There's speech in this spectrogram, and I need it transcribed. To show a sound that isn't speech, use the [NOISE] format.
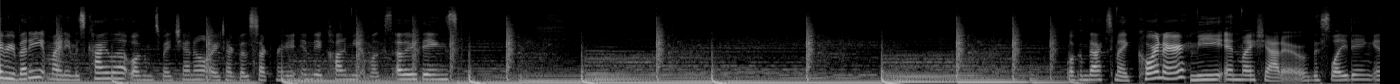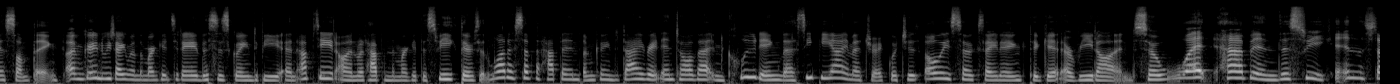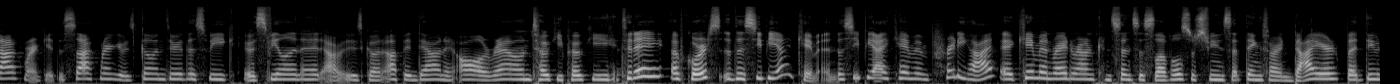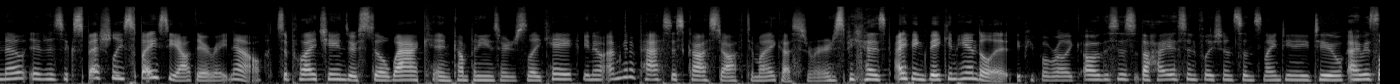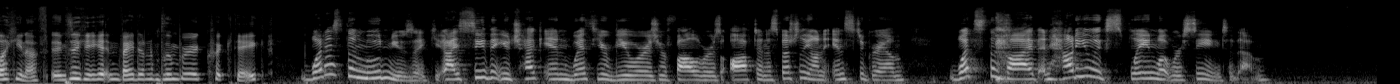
Hi, everybody. My name is Kyla. Welcome to my channel where I talk about the stock market and the economy, amongst other things. Welcome back to my corner, me and my shadow. This lighting is something. I'm going to be talking about the market today. This is going to be an update on what happened in the market this week. There's a lot of stuff that happened. I'm going to dive right into all that, including the CPI metric, which is always so exciting to get a read on. So, what happened this week in the stock market? The stock market was going through this week. It was feeling it. It was going up and down and all around, hokey pokey. Today, of course, the CPI came in. The CPI came in pretty high. It came in right around consensus levels, which means that things aren't dire, but do note it is especially spicy out there right now. Supply chains are still whack, and companies are just like, hey, you know, I'm going to pass this cost off to my customers [LAUGHS] because I think they can handle it. People were like, oh, this is the highest inflation since 1982. I was lucky enough [LAUGHS] to get invited on Bloomberg QuickTake. What is the mood music? I see that you check in with your viewers, your followers often, especially on Instagram. What's the vibe, and how do you explain what we're seeing to them?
